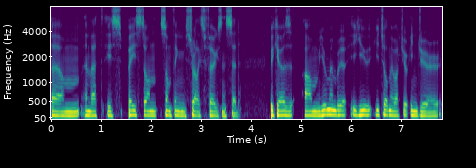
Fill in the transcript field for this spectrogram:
um, and that is based on something Sir Alex Ferguson said. Because um, you remember you you told me about your injury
